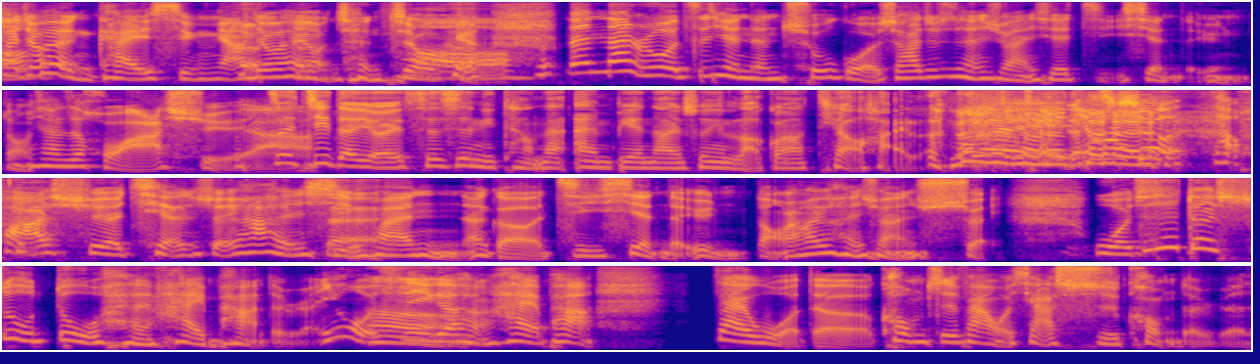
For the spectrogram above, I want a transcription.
他就会很开心，然后就会很有成就感。哦 那那如果之前能出国的时候，他就是很喜欢一些极限的运动，像是滑雪啊，最记得有一次是你躺在岸边，然后你说你老公要跳海了，对，然后他就他滑雪、潜水，因为他很喜欢那个极限的运动，然后又很喜欢水。我就是对速度很害怕的人，因为我是一个嗯很害怕。在我的控制范围下失控的人，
